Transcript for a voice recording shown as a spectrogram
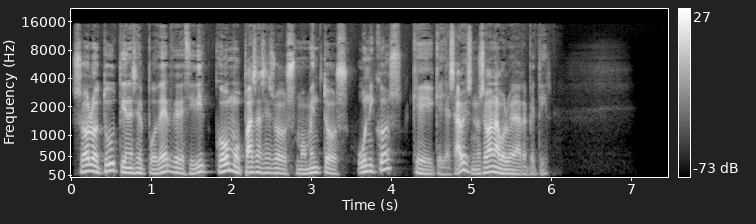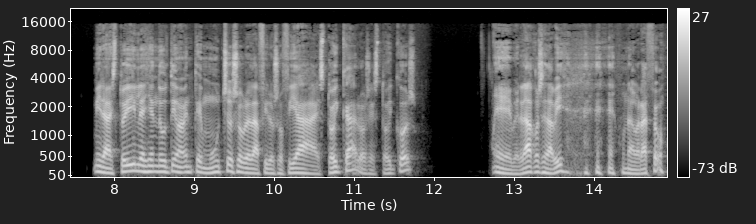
Solo tú tienes el poder de decidir cómo pasas esos momentos únicos que, ya sabes, no se van a volver a repetir. Mira, estoy leyendo últimamente mucho sobre la filosofía estoica, los estoicos. Eh, ¿Verdad, José David? Un abrazo.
